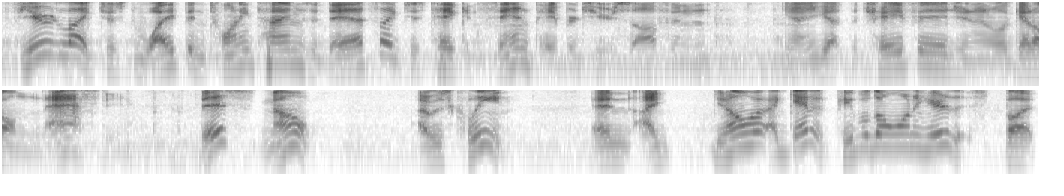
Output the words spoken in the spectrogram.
if you're like just wiping 20 times a day, that's like just taking sandpaper to yourself and, you know, you got the chafage and it'll get all nasty. This, no. I was clean. And I, you know what? I get it. People don't want to hear this, but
